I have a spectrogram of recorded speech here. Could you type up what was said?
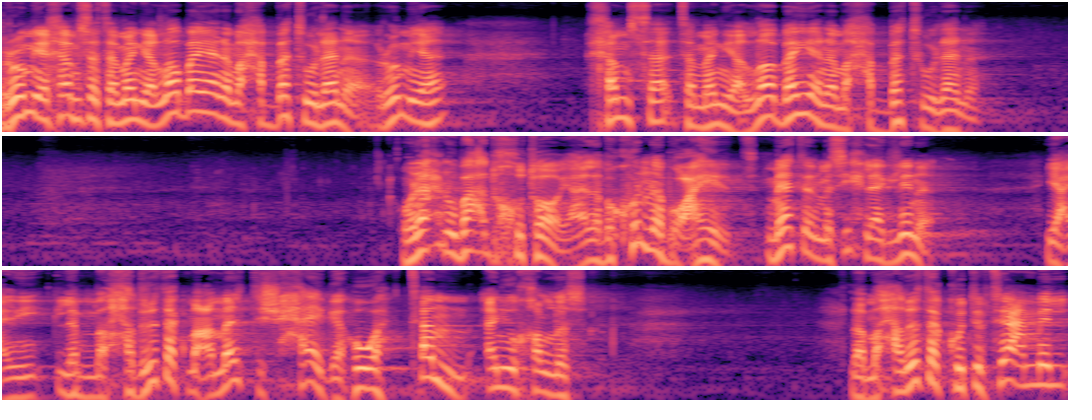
روميا خمسة ثمانية. الله بين محبته لنا. روميا خمسة ثمانية الله بين محبته لنا. ونحن بعد خطاة. يعني لما كنا بعاد مات المسيح لأجلنا. يعني لما حضرتك ما عملتش حاجة هو اهتم أن يخلصك لما حضرتك كنت بتعمل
